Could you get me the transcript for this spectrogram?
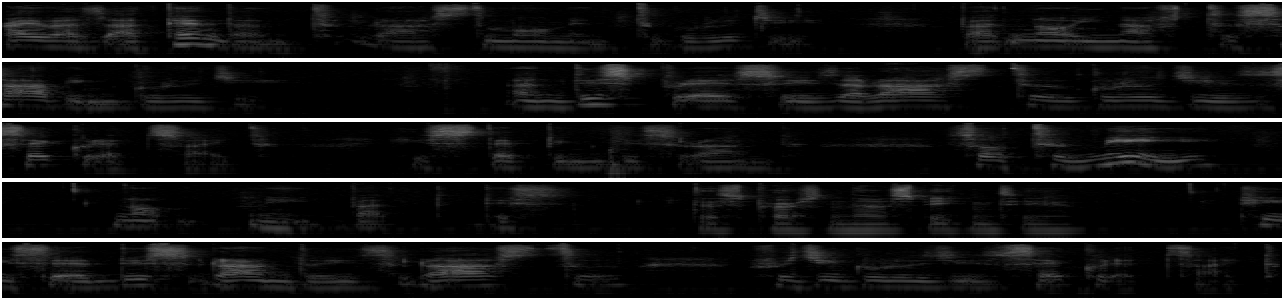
I was attendant last moment to Guruji, but not enough to serving Guruji. And this place is the last Guruji's sacred site. He's stepping this land. So to me, not me, but this This person that was speaking to you. He said this land is last Fujii Guruji's sacred site.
